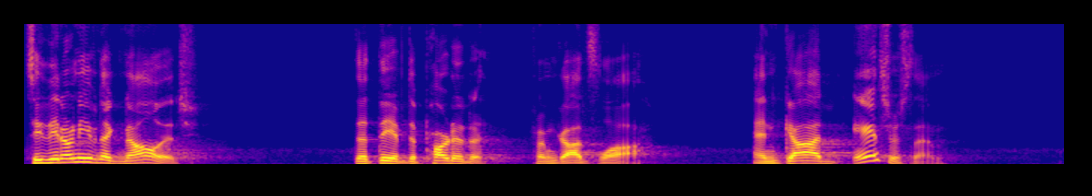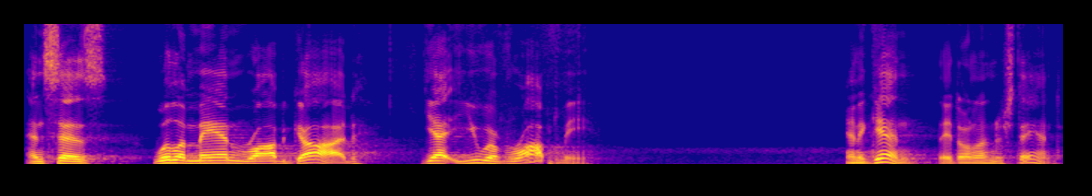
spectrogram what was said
See, they don't even acknowledge that they have departed from God's law. And God answers them and says, Will a man rob God? Yet you have robbed me. And again, they don't understand.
